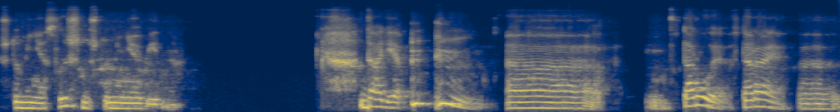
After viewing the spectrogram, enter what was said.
что меня слышно, что меня видно. Далее, э, второе, вторая э,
